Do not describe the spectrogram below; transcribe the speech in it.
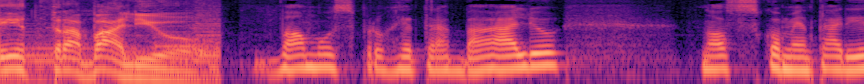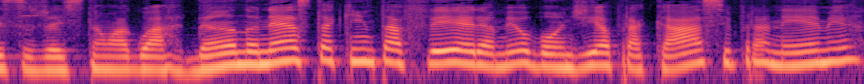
Retrabalho. Vamos para o retrabalho. Nossos comentaristas já estão aguardando. Nesta quinta-feira, meu bom dia para Cássio e para Nemer.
